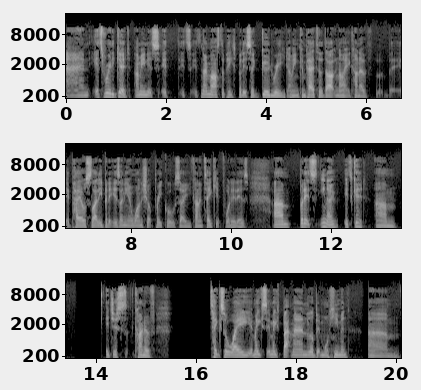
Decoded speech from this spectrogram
and it's really good. I mean, it's it it's it's no masterpiece, but it's a good read. I mean, compared to the Dark Knight, it kind of it pales slightly, but it is only a one shot prequel, so you kind of take it for what it is. Um, but it's you know it's good. Um, it just kind of takes away it makes it makes Batman a little bit more human. Um,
